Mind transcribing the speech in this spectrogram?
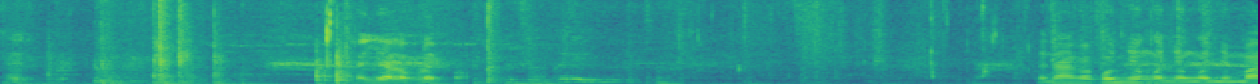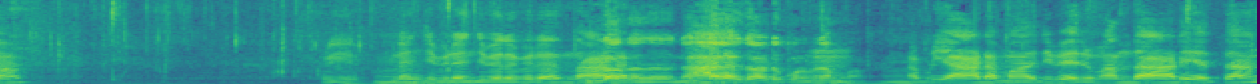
சரி. கையால் குழைப்போம். நாங்கள் கொஞ்சம் கொஞ்சம் கொஞ்சமாக பிணைஞ்சு பிணைஞ்சு வர வர அந்த ஃபுல்லா ஆடை- அந்த நல்லா இதாக அடுக்கணும் வேணாமா ம். அப்படி ஆடை மாதிரி வரும். அந்த ஆடையைத்தான்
